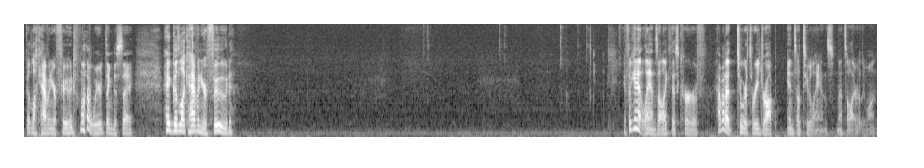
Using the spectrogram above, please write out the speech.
Good luck having your food. what a weird thing to say. Hey, good luck having your food. If we can hit lands, I like this curve. How about a two or three drop into two lands? That's all I really want.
